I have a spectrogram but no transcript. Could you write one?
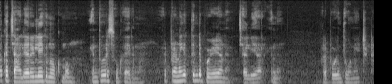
ഒക്കെ ചാലിയാറിലേക്ക് നോക്കുമ്പം എന്തോ ഒരു സുഖമായിരുന്നു ഒരു പ്രണയത്തിന്റെ പുഴയാണ് ചാലിയാർ എന്ന് പലപ്പോഴും തോന്നിയിട്ടുണ്ട്.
